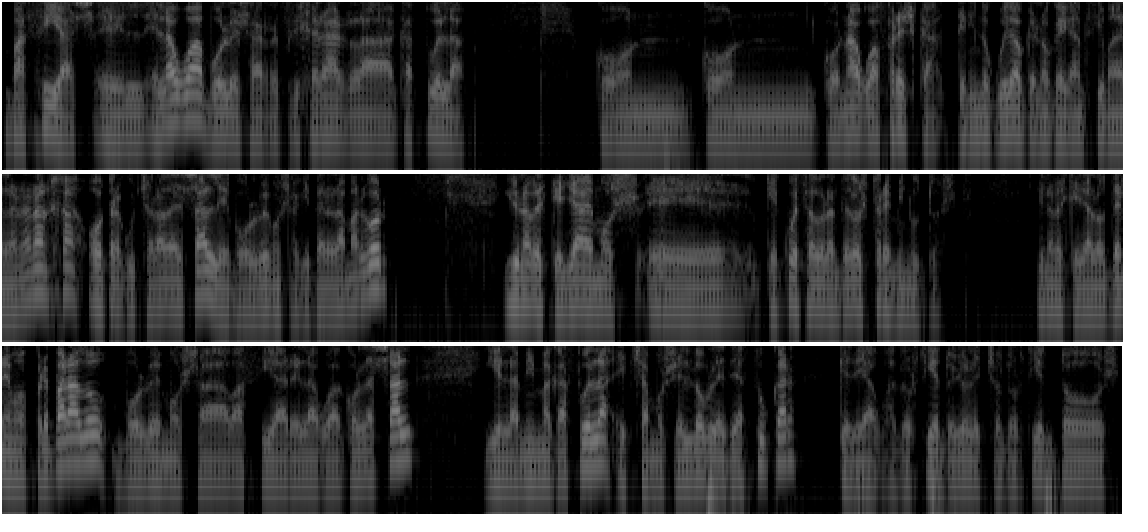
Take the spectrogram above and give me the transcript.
Vacías el, el agua, vuelves a refrigerar la cazuela con, con, con agua fresca, teniendo cuidado que no caiga encima de la naranja. Otra cucharada de sal, le volvemos a quitar el amargor. Y una vez que ya hemos, eh, que cueza durante dos tres minutos. Y una vez que ya lo tenemos preparado, volvemos a vaciar el agua con la sal y en la misma cazuela echamos el doble de azúcar que de agua. 200, yo le echo 200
